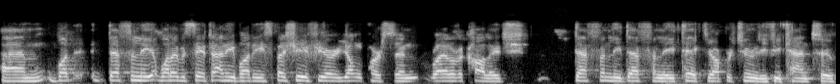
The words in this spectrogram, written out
Um, but definitely, what I would say to anybody, especially if you're a young person right out of college, definitely, definitely take the opportunity if you can to,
